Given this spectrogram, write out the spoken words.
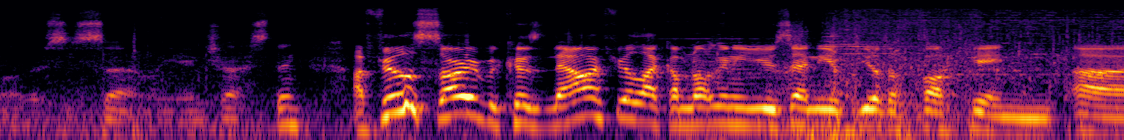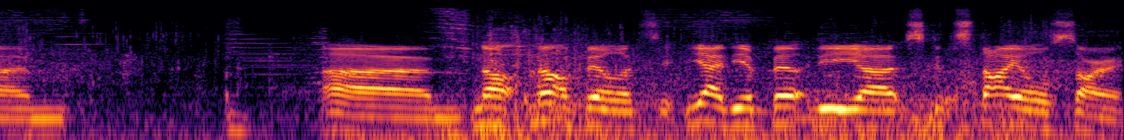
Well, this is certainly interesting. I feel sorry because now I feel like I'm not going to use any of the other fucking, um, um, not, not ability. Yeah, the ability, the, uh, st- styles, sorry.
